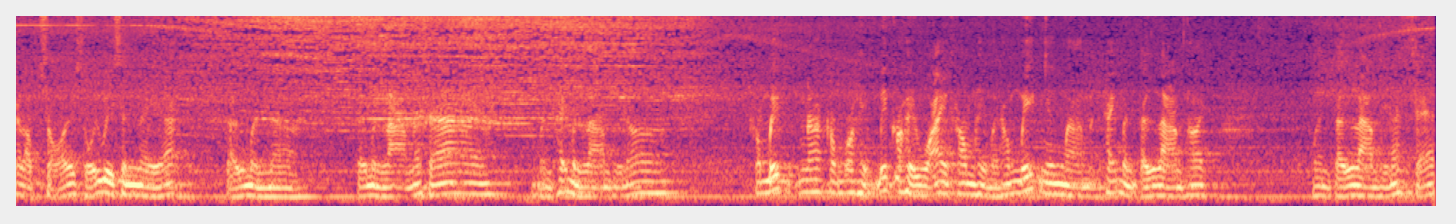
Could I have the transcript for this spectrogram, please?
cái lọc sỏi, sủi vi sinh này á. Tự mình à, tự mình làm nó sẽ, mình thấy mình làm thì nó không biết, nó không có hiệu, biết có hiệu quả hay không thì mình không biết, nhưng mà mình thấy mình tự làm thôi. Mình tự làm thì nó sẽ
